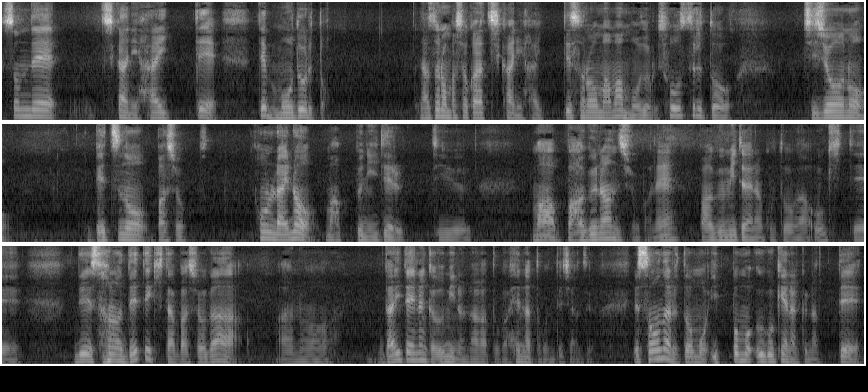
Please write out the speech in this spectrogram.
そんで地下に入ってで戻ると。謎の場所から地下に入ってそのまま戻る。そうすると地上の別の場所本来のマップに出るっていうまあバグなんでしょうかね。バグみたいなことが起きてでその出てきた場所があの大体なんか海の中とか変なとこに出ちゃうんですよ。でそうなるともう一歩も動けなくなって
